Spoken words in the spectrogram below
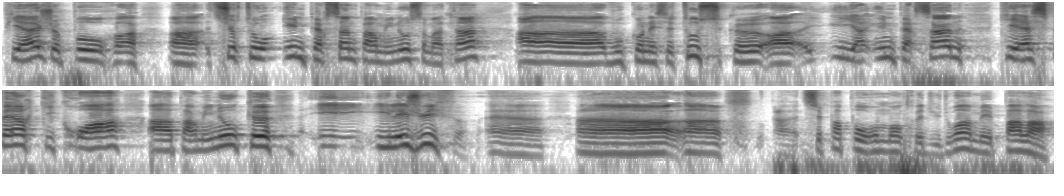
piège pour surtout une personne parmi nous ce matin. vous connaissez tous qu'il y a une personne qui espère, qui croit parmi nous qu'il il est juif. C'est pas pour montrer du doigt, mais par là.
